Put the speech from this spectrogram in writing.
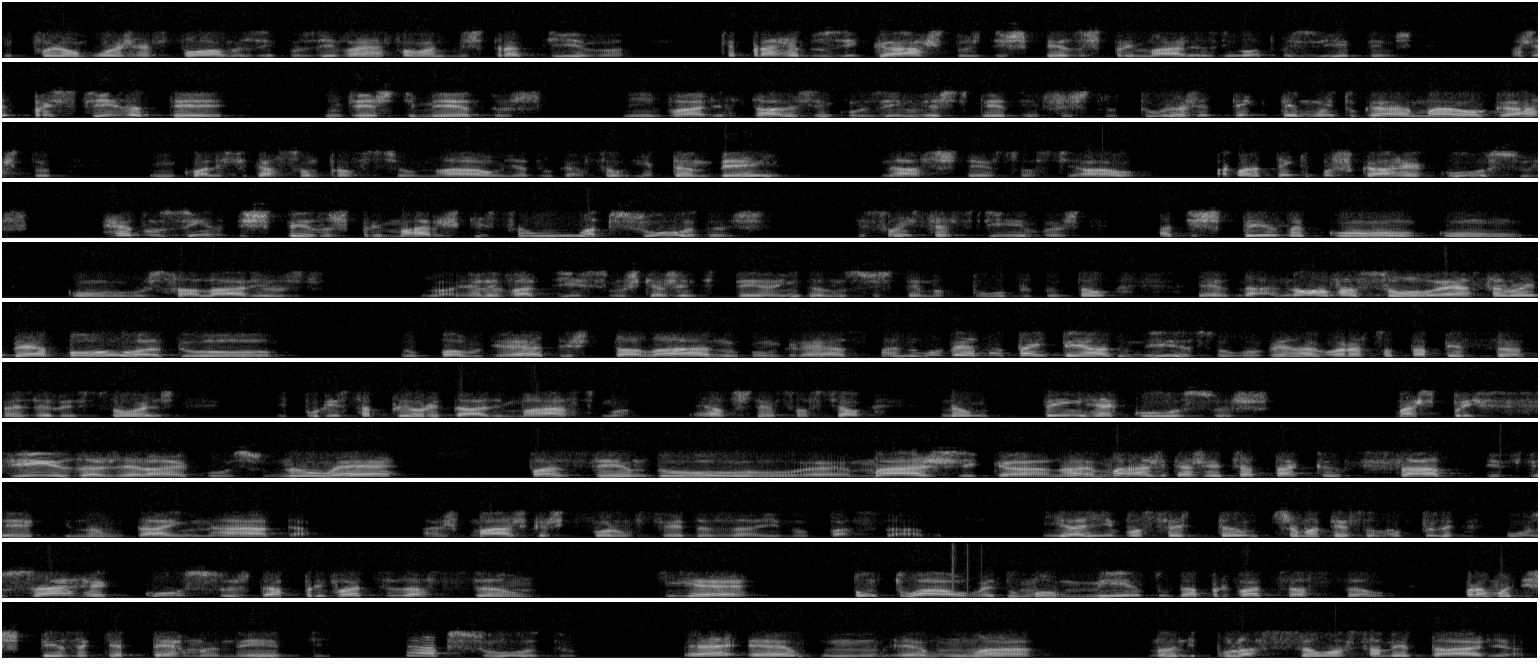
E foram algumas reformas, inclusive a reforma administrativa que é para reduzir gastos, despesas primárias e outros itens. A gente precisa ter investimentos em várias áreas, inclusive investimento em infraestrutura. A gente tem que ter muito maior gasto em qualificação profissional e educação e também na assistência social. Agora, tem que buscar recursos reduzindo despesas primárias que são absurdas, que são excessivas. A despesa com, com, com os salários elevadíssimos que a gente tem ainda no sistema público. Então, é, não avançou. Essa era uma ideia boa do, do Paulo Guedes, está lá no Congresso, mas o governo não está empenhado nisso. O governo agora só está pensando nas eleições e por isso a prioridade máxima é a assistência social. Não tem recursos mas precisa gerar recursos. Não é fazendo é, mágica. Não é? Mágica a gente já está cansado de ver que não dá em nada. As mágicas que foram feitas aí no passado. E aí você tanto chama atenção, exemplo, usar recursos da privatização, que é pontual, é do momento da privatização, para uma despesa que é permanente, é absurdo. É, é, um, é uma manipulação orçamentária.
